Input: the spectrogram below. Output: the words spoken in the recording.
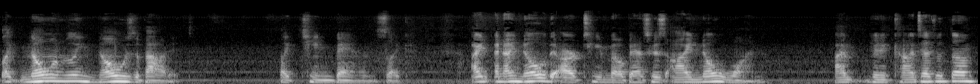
like no one really knows about it. Like teen bands, like I and I know there are teen metal bands because I know one. I've been in contact with them,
